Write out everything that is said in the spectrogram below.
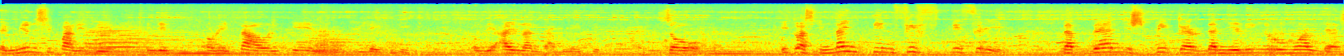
a municipality in the, or a town in Leyte, on the island of Leyte. So it was in 1953 that then Speaker Danieling Romualdez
